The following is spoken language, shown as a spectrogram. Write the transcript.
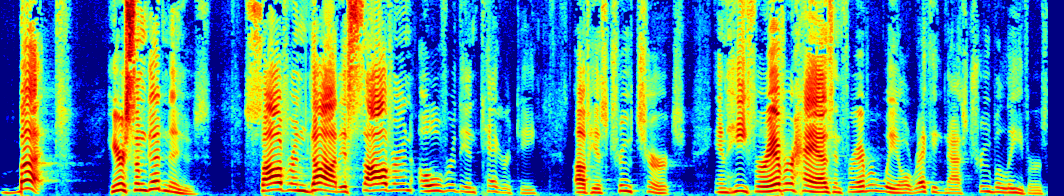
But Here's some good news. Sovereign God is sovereign over the integrity of His true church, and He forever has and forever will recognize true believers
